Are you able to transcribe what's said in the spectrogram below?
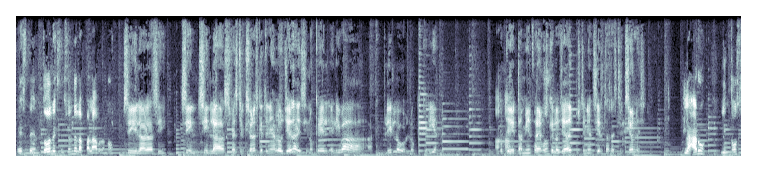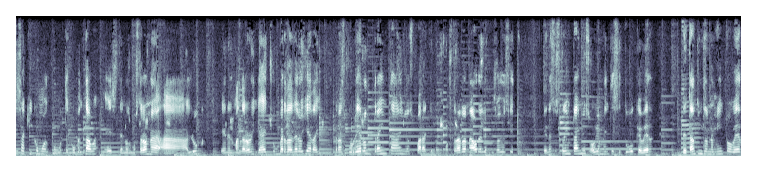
este, en toda la extensión de la palabra, ¿no? Sí, la verdad sí. Sin, sin las restricciones que tenían los Jedi, sino que él, él iba a, a cumplir lo, lo que quería. Ajá. Porque también sabemos que los Jedi pues tenían ciertas restricciones. Claro, y entonces aquí como, como te comentaba, este, nos mostraron a, a Luke en el Mandalorian ya hecho un verdadero Jedi, transcurrieron 30 años para que nos mostraran ahora el episodio 7. En esos 30 años obviamente se tuvo que ver, de tanto entrenamiento, ver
